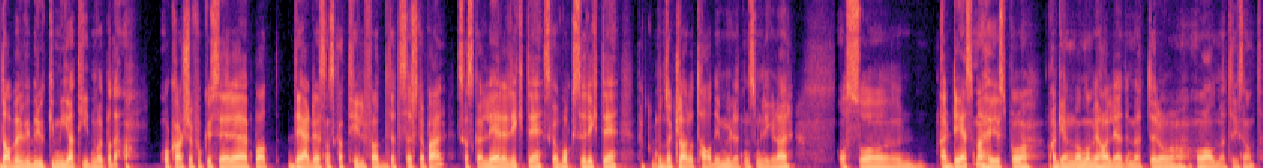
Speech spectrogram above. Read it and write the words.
Da bør vi bruke mye av tiden vår på det. da. Og kanskje fokusere på at det er det som skal til for at dette selskapet her skal skalere riktig, skal vokse riktig, skal klare å ta de mulighetene som ligger der. Og så er det som er høyest på agendaen når vi har ledermøter og, og allmøter. ikke sant?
